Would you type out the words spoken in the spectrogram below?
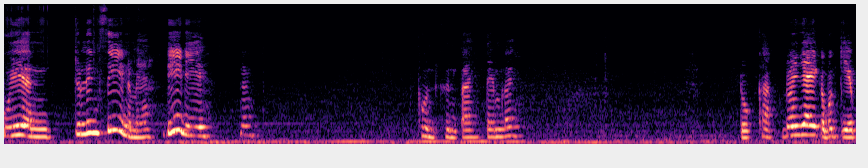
ปุ๋ยอันจุลินทรีย์น่ะแหม่ดีดีนึงพุ่นขึ้นไปเต็มเลย ดกคักด้วยใหญ่ก็บ่เก็บ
